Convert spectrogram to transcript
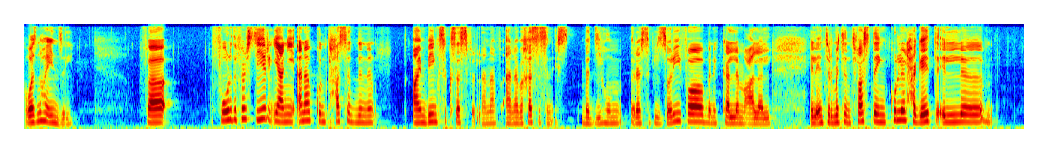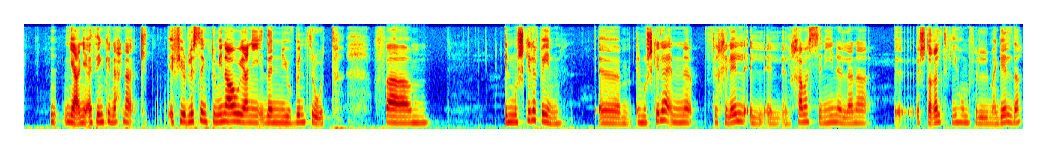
وزنه هينزل. ف for the first year يعني أنا كنت حاسة إن I'm being successful. أنا أنا بخسس الناس. بديهم recipes ظريفة بنتكلم على ال ال intermittent fasting كل الحاجات اللي يعني I think إن إحنا if you're listening to me now يعني then you've been through it. ف المشكلة فين؟ أم، المشكلة إن في خلال ال- ال- الخمس سنين اللي أنا أه، اشتغلت فيهم في المجال ده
